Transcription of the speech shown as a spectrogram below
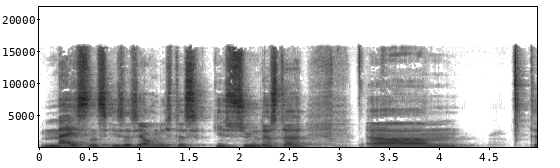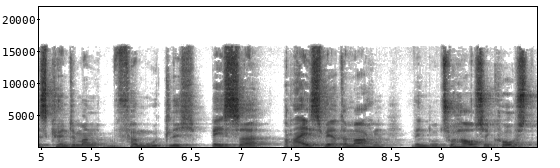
Meistens ist es ja auch nicht das gesündeste. Ähm, das könnte man vermutlich besser preiswerter machen, wenn du zu Hause kochst,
